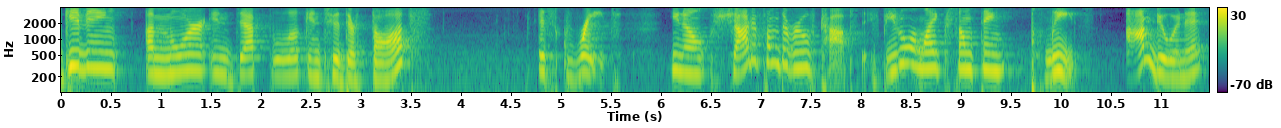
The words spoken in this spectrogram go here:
giving a more in depth look into their thoughts is great. You know, shout it from the rooftops. If you don't like something, please, I'm doing it.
